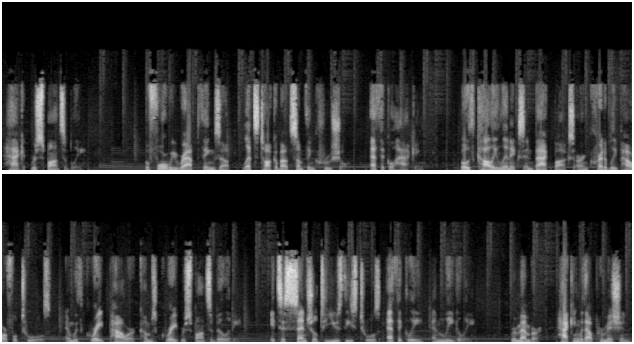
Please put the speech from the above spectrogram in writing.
Hack Responsibly. Before we wrap things up, let's talk about something crucial ethical hacking. Both Kali Linux and Backbox are incredibly powerful tools, and with great power comes great responsibility. It's essential to use these tools ethically and legally. Remember, hacking without permission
